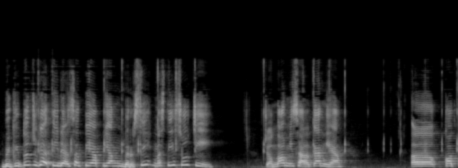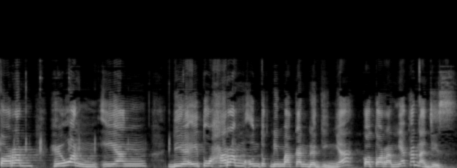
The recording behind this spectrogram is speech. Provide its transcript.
Begitu juga tidak setiap yang bersih mesti suci. Contoh misalkan ya, eh, kotoran hewan yang dia itu haram untuk dimakan dagingnya, kotorannya kan najis.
